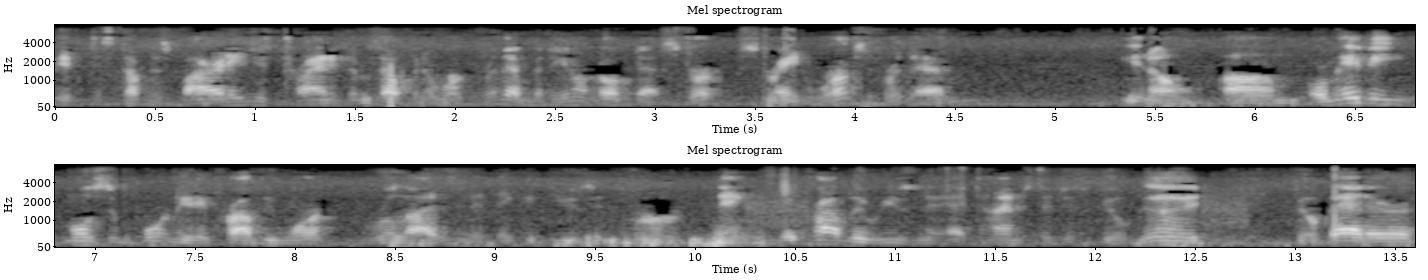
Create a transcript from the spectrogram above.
if the stuff is fire. They just tried it themselves and it worked for them, but they don't know if that strain works for them. you know, um, or maybe most importantly, they probably weren't realizing that they could use it for things. They probably were using it at times to just feel good, feel better,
